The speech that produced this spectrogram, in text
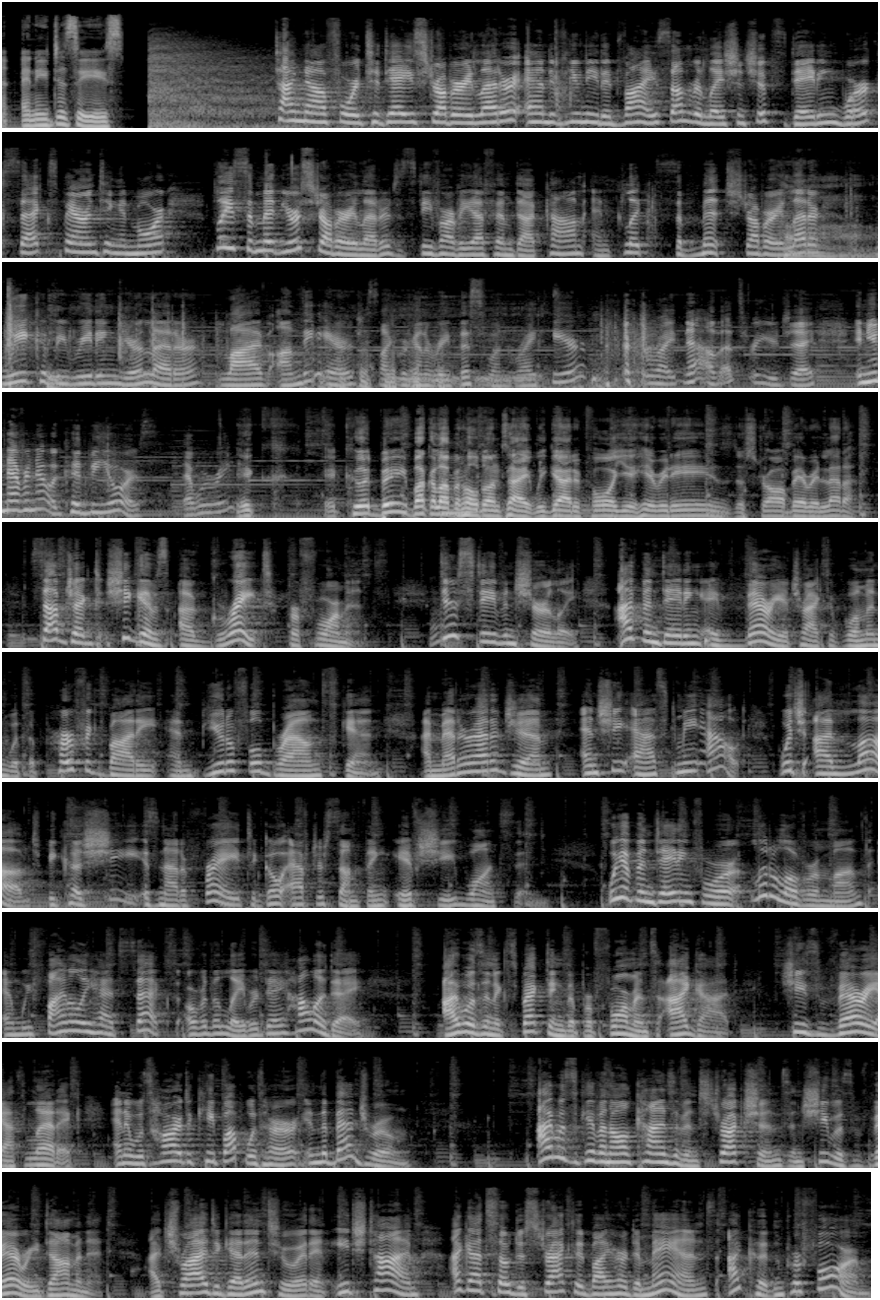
any disease. Time now for today's Strawberry Letter. And if you need advice on relationships, dating, work, sex, parenting, and more, please submit your Strawberry Letter to steveharveyfm.com and click Submit Strawberry Letter. We could be reading your letter live on the air, just like we're going to read this one right here, right now. That's for you, Jay. And you never know, it could be yours that we're reading. It, it could be. Buckle up and hold on tight. We got it for you. Here it is the Strawberry Letter. Subject She gives a great performance. Dear Stephen Shirley, I've been dating a very attractive woman with a perfect body and beautiful brown skin. I met her at a gym and she asked me out, which I loved because she is not afraid to go after something if she wants it. We have been dating for a little over a month and we finally had sex over the Labor Day holiday. I wasn't expecting the performance I got. She's very athletic, and it was hard to keep up with her in the bedroom. I was given all kinds of instructions, and she was very dominant. I tried to get into it, and each time I got so distracted by her demands, I couldn't perform.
